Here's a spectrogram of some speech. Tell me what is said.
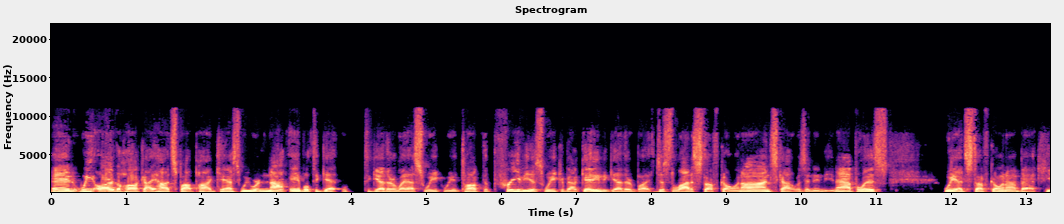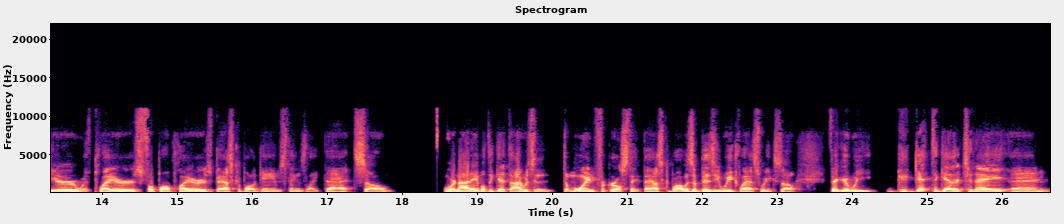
And we are the Hawkeye Hotspot podcast. We were not able to get together last week. We had talked the previous week about getting together, but just a lot of stuff going on. Scott was in Indianapolis we had stuff going on back here with players, football players, basketball games, things like that. So we're not able to get to, I was in Des Moines for girls state basketball. It was a busy week last week. So figure we could get together today and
